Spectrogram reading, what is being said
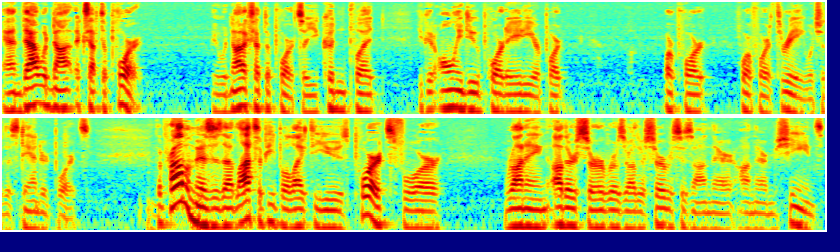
and that would not accept a port. It would not accept a port, so you couldn't put you could only do port 80 or port or port 443, which are the standard ports. The problem is is that lots of people like to use ports for running other servers or other services on their on their machines,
